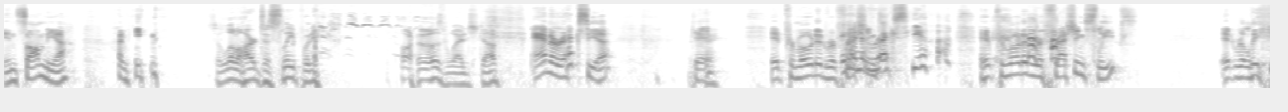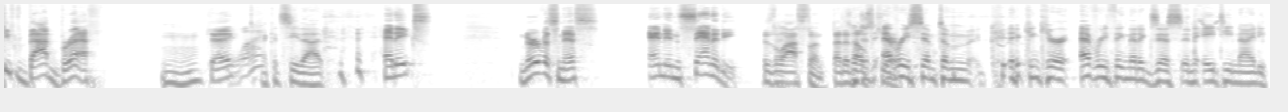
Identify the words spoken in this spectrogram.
insomnia. I mean, It's a little hard to sleep when you one of those wedged up. anorexia. Okay. Okay. It promoted refreshing. anorexia. It promoted refreshing sleeps. It relieved bad breath. Mm-hmm. Okay. what? I could see that. Headaches, nervousness, and insanity is the last one that it So helps just cure. every symptom, it can cure everything that exists in 1890.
